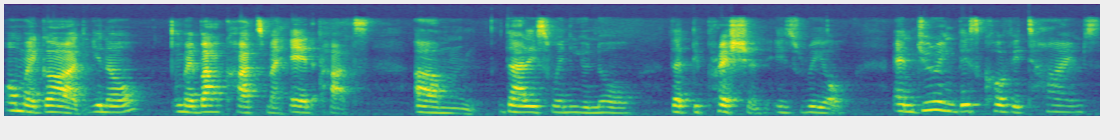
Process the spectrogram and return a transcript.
oh my God, you know, my back hurts, my head hurts, um, that is when you know that depression is real. And during these COVID times,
